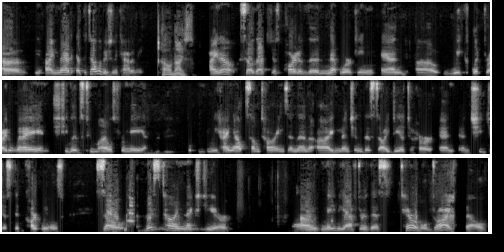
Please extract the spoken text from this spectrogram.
uh, I met at the Television Academy. Oh, nice. I know. So that's just part of the networking. And uh, we clicked right away. And she lives two miles from me. We hang out sometimes. And then I mentioned this idea to her, and, and she just did cartwheels. So this time next year, uh, maybe after this terrible dry spell,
